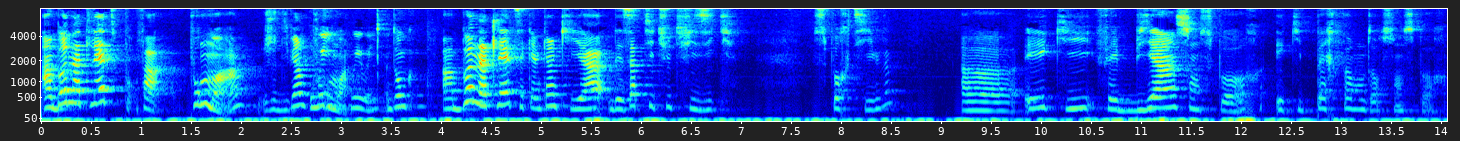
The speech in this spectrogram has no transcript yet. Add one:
Un bon athlète, enfin pour moi, hein, je dis bien pour moi. Oui, oui. Donc un bon athlète, c'est quelqu'un qui a des aptitudes physiques, sportives, euh, et qui fait bien son sport et qui performe dans son sport.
